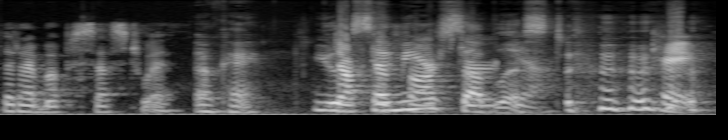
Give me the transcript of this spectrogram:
that I'm obsessed with. Okay. You send me your sub list. Yeah. okay.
